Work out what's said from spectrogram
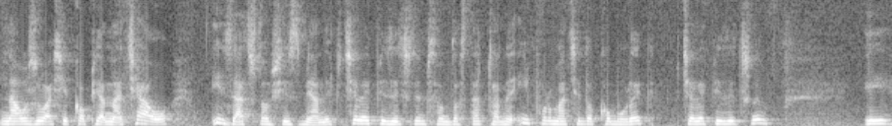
nałożyła się kopia na ciało i zaczną się zmiany. W ciele fizycznym są dostarczane informacje do komórek w ciele fizycznym i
